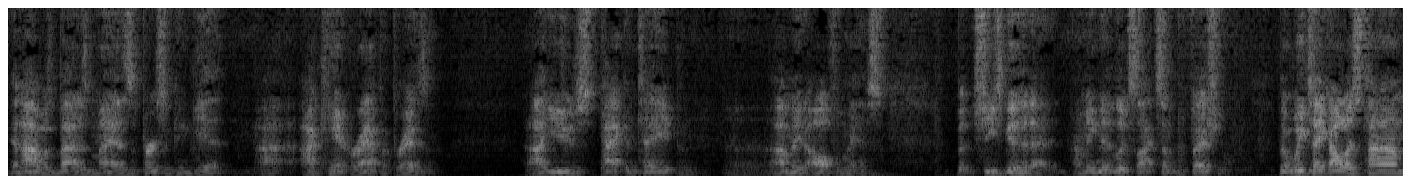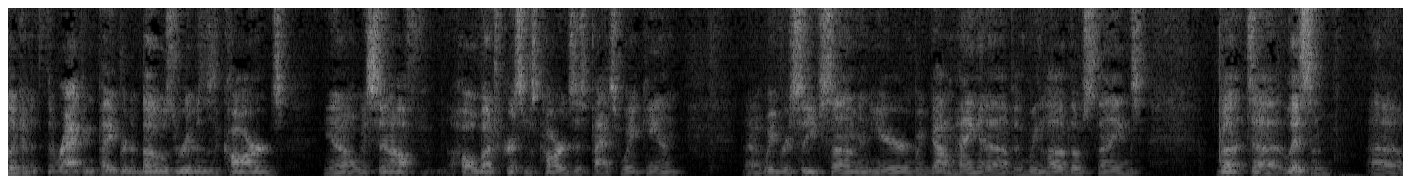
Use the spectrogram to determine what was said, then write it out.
and I was about as mad as a person can get. I, I can't wrap a present. I used packing tape, and uh, I made an awful mess. But she's good at it. I mean, it looks like something professional. But we take all this time looking at the wrapping paper, the bows, the ribbons, the cards. You know, we sent off a whole bunch of Christmas cards this past weekend. Uh, we've received some in here. We've got them hanging up, and we love those things. But uh, listen, uh,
